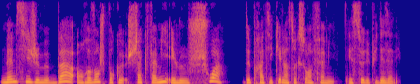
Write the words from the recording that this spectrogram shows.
même si je me bats en revanche pour que chaque famille ait le choix de pratiquer l'instruction en famille, et ce depuis des années.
